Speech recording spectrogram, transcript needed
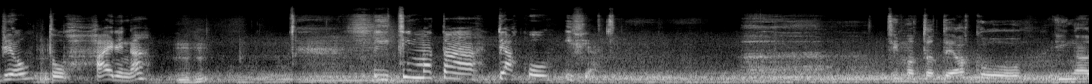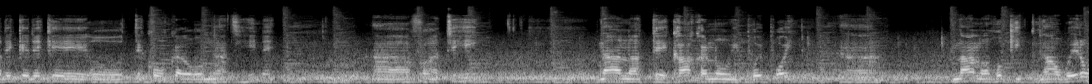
reo, tō haerenga. Mm -hmm. I tīmata te ako i whia? Tīmata te ako i ngā rekereke o te kōkau o Ngāti Hine. Uh, whātihi. Nāna te kākano i poipoi, ā, nāna hoki ngā wero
